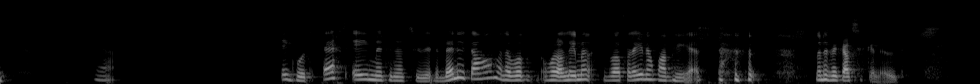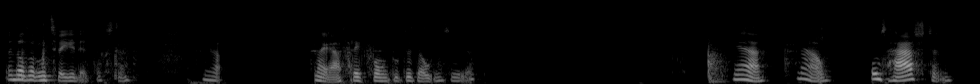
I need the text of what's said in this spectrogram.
ja. Ik word echt één met de natuur. Dat ben ik al, maar dat wordt, wordt alleen, maar, wordt alleen nog maar meer. maar dat vind ik hartstikke leuk. En dat op mijn 32ste. Ja. Nou ja, Frik doet het ook natuurlijk. Ja, nou, onthaasten.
